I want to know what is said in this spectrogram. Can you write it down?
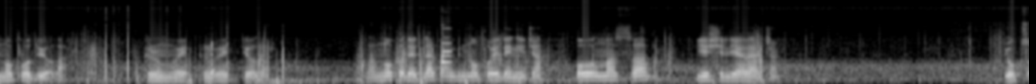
Nopo diyorlar. Kırmızı diyorlar. Lan Nopo dediler. Ben bir Nopo'yu deneyeceğim. O olmazsa yeşilliğe vereceğim. Yoksa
